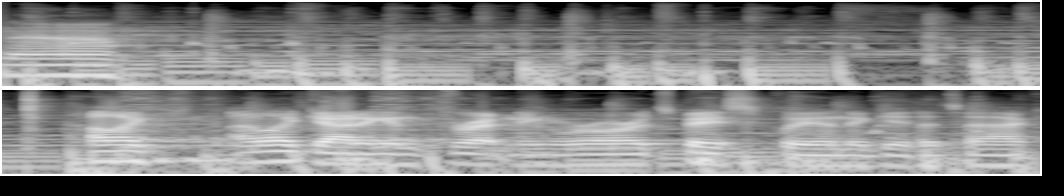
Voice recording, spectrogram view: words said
No. I like I like adding in threatening roar. It's basically a negate attack.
